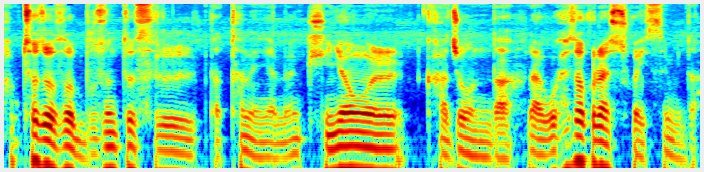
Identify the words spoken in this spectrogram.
합쳐져서 무슨 뜻을 나타내냐면 균형을 가져온다 라고 해석을 할 수가 있습니다.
